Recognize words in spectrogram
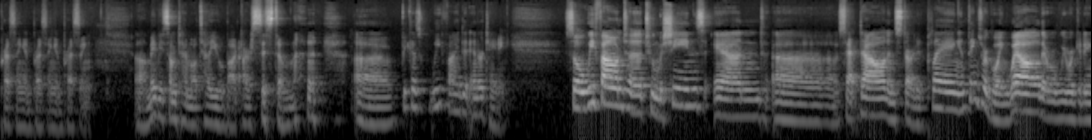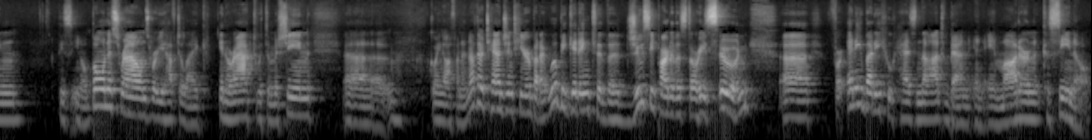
pressing and pressing and pressing. Uh, maybe sometime I'll tell you about our system uh, because we find it entertaining. So we found uh, two machines and uh, sat down and started playing, and things were going well. There were, we were getting these, you know, bonus rounds where you have to like interact with the machine. Uh, going off on another tangent here, but I will be getting to the juicy part of the story soon. Uh, for anybody who has not been in a modern casino,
